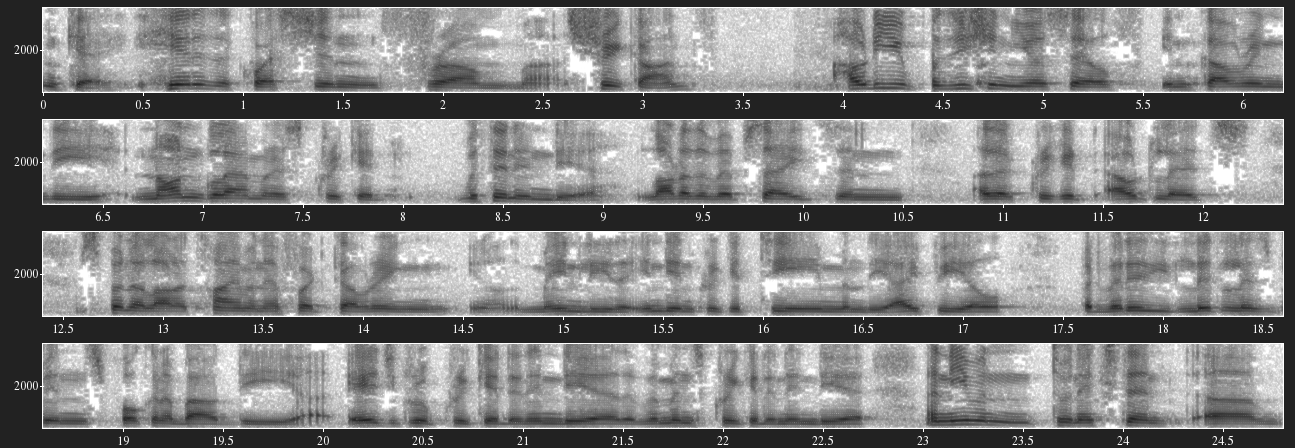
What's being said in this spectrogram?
Okay, here is a question from uh, Shrikant how do you position yourself in covering the non-glamorous cricket within India? A lot of the websites and other cricket outlets spend a lot of time and effort covering, you know, mainly the Indian cricket team and the IPL, but very little has been spoken about the uh, age group cricket in India, the women's cricket in India, and even to an extent um,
